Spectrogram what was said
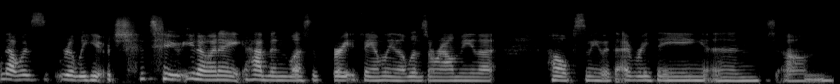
That was really huge to, you know, and I have been blessed with great family that lives around me that helps me with everything and um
